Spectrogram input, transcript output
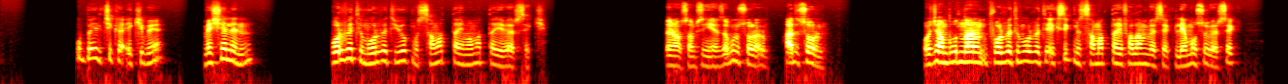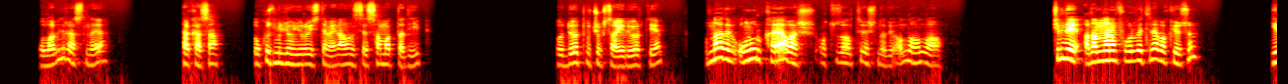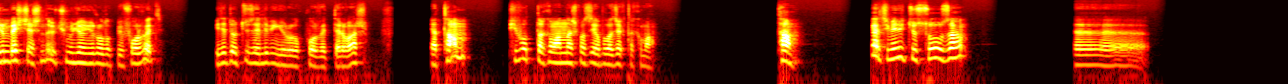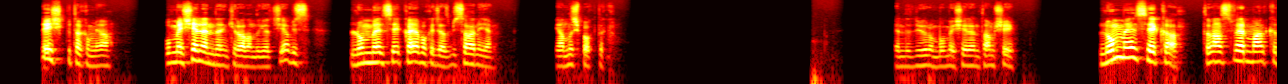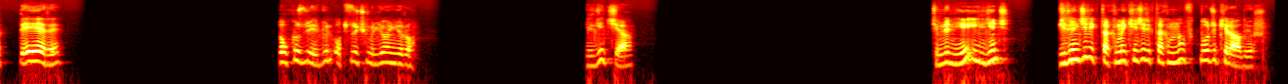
bu Belçika ekibi Meşele'nin forveti morveti yok mu? Samat dayı versek. Ben olsam sizin yerinize bunu sorarım. Hadi sorun. Hocam bunların forveti morveti eksik mi? Samat dayı falan versek, Lemos'u versek olabilir aslında ya. Takasa. 9 milyon euro istemeyin. Alın size Samat da deyip. O 4,5 sayılıyor diye. Bunlar da bir Onur Kaya var. 36 yaşında diyor. Allah Allah. Şimdi adamların forvetine bakıyorsun. 25 yaşında 3 milyon euroluk bir forvet. Bir de 450 bin euroluk forvetleri var. Ya tam pivot takım anlaşması yapılacak takıma. Tam. Gerçi Vinicius Souza eee, değişik bir takım ya. Bu Meşelen'den kiralandı gerçi ya. Biz Lommel SK'ya bakacağız. Bir saniye. Yanlış baktık. Ben de diyorum bu Meşelen tam şey. Lommel SK transfer market değeri 9,33 milyon euro. İlginç ya. Şimdi niye ilginç? Birinci lig takımı ikinci lig takımından futbolcu kiralıyor.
